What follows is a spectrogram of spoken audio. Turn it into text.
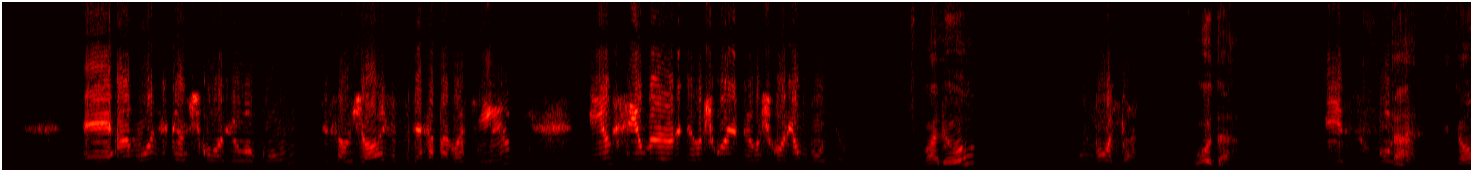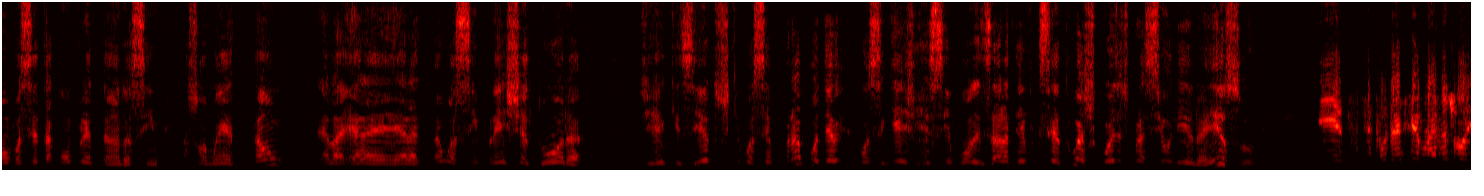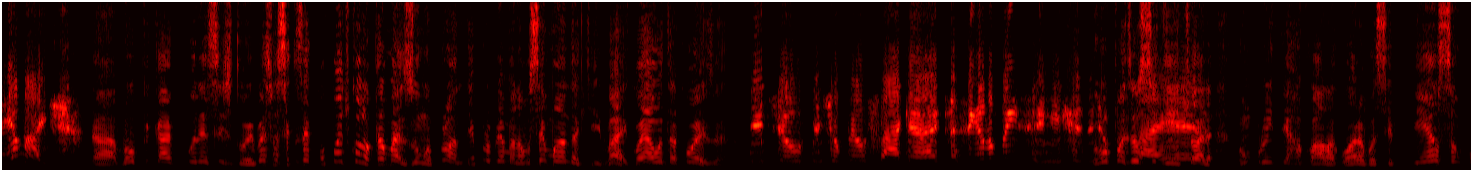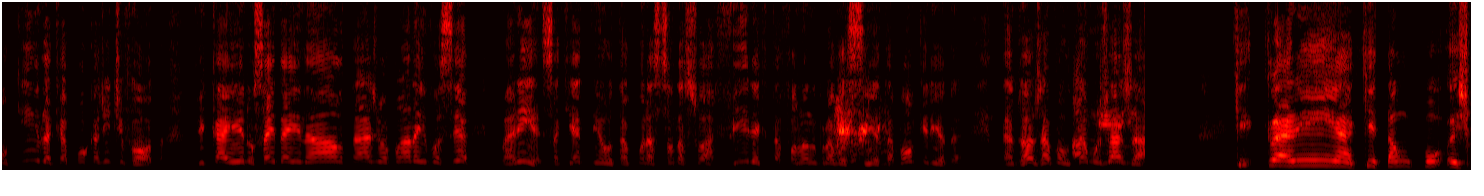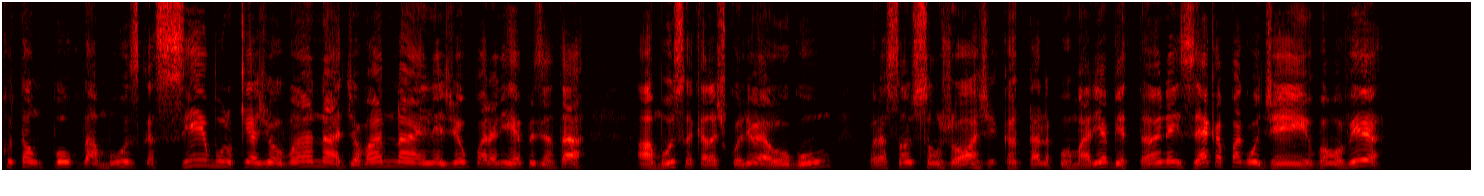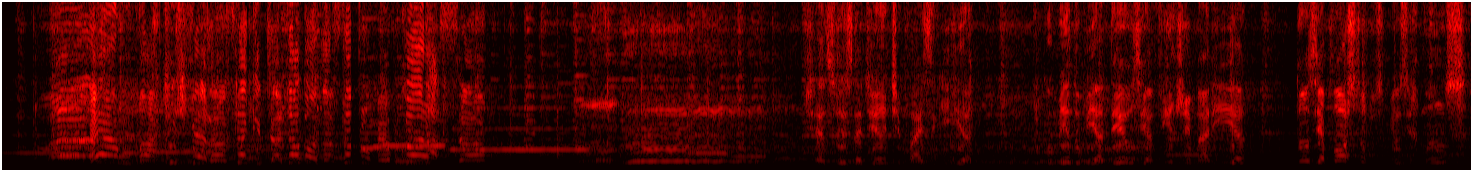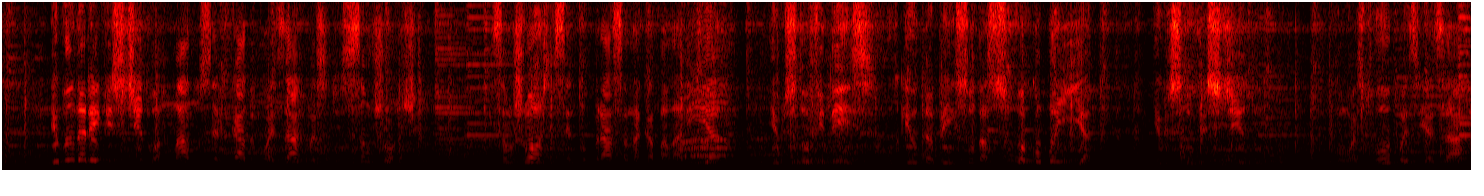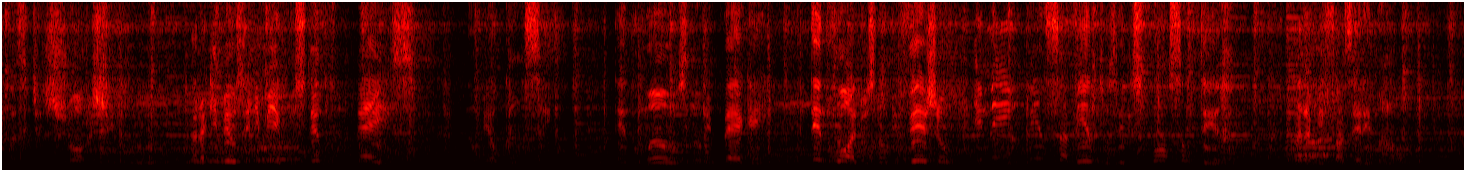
É, a música eu escolho Ogum, de São Jorge, do Zeca Pagodinho. E o símbolo eu escolho, eu escolho um Buda. Escolhe o? Um Buda. Um Buda? Isso, Buda. Tá. Então você está completando assim, a sua mãe é tão, ela, ela, ela é tão assim preenchedora de requisitos que você, para poder conseguir simbolizar, ela teve que ser duas coisas para se unir, não é isso? Isso, se pudesse ser mais, eu escolhia mais. Tá, vamos ficar por esses dois. Mas se você quiser, pode colocar mais uma. Pronto, não tem problema não. Você manda aqui. Vai, qual é a outra coisa? Deixa eu, deixa eu pensar, que assim eu não pensei. Deixa então vamos fazer pensar, o seguinte, é... olha, vamos para o intervalo agora, você pensa um pouquinho, daqui a pouco a gente volta. Fica aí, não sai daí não, tá, Giovana? E você, Clarinha, isso aqui é teu, tá? O coração da sua filha que tá falando para você, tá bom, querida? Já, já voltamos okay. já já. Que Clarinha, que tá um escutar um pouco da música símbolo que a Giovana, Giovana elegeu para lhe representar. A música que ela escolheu é Ogum, Oração de São Jorge, cantada por Maria Bethânia e Zeca Pagodinho. Vamos ouvir? É um mar de esperança que traz abundância pro meu coração. Jesus adiante, paz e guia, encomendo-me a Deus e a Virgem Maria Doze apóstolos, meus irmãos, eu andarei vestido, armado, cercado com as armas de São Jorge. São Jorge sentou praça na cavalaria. Eu estou feliz, porque eu também sou da sua companhia. Eu estou vestido com as roupas e as armas de Jorge, para que meus inimigos, tendo pés, não me alcancem, tendo mãos, não me peguem, tendo olhos, não me vejam, e nem pensamentos eles possam ter para me fazerem mal.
